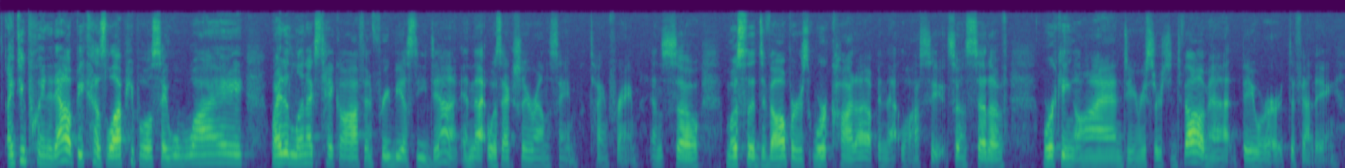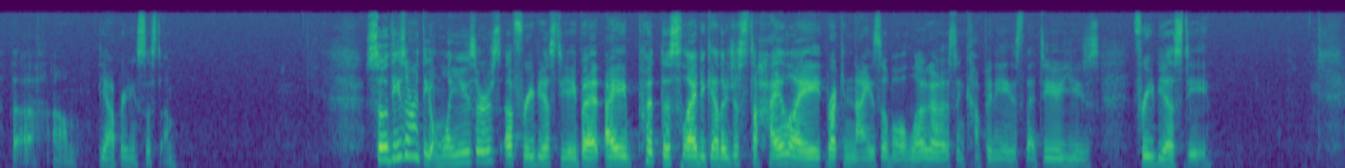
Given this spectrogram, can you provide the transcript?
I do point it out because a lot of people will say, well, why, why did Linux take off and FreeBSD didn't? And that was actually around the same time frame. And so most of the developers were caught up in that lawsuit. So instead of working on doing research and development, they were defending the, um, the operating system. So these aren't the only users of FreeBSD, but I put this slide together just to highlight recognizable logos and companies that do use FreeBSD.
